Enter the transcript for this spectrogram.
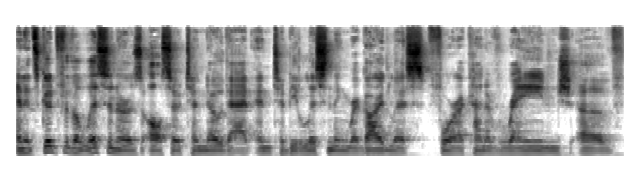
And it's good for the listeners also to know that and to be listening regardless for a kind of range of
